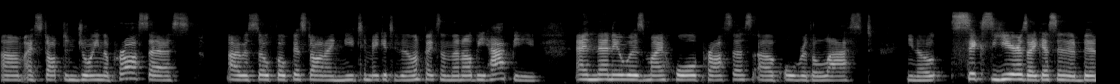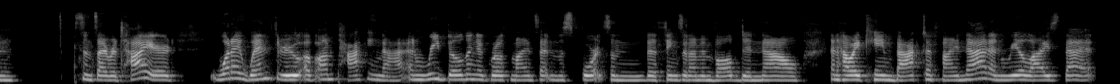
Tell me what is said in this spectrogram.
Um, I stopped enjoying the process. I was so focused on I need to make it to the Olympics and then I'll be happy. And then it was my whole process of over the last, you know, six years, I guess it had been since I retired, what I went through of unpacking that and rebuilding a growth mindset in the sports and the things that I'm involved in now, and how I came back to find that and realize that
